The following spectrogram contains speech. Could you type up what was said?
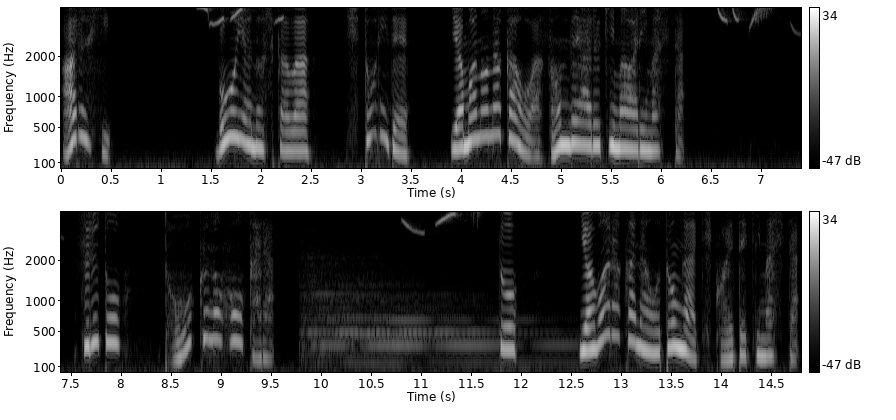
ある日坊やの鹿は一人で山の中を遊んで歩き回りました。すると遠くの方からと柔らかな音が聞こえてきました。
